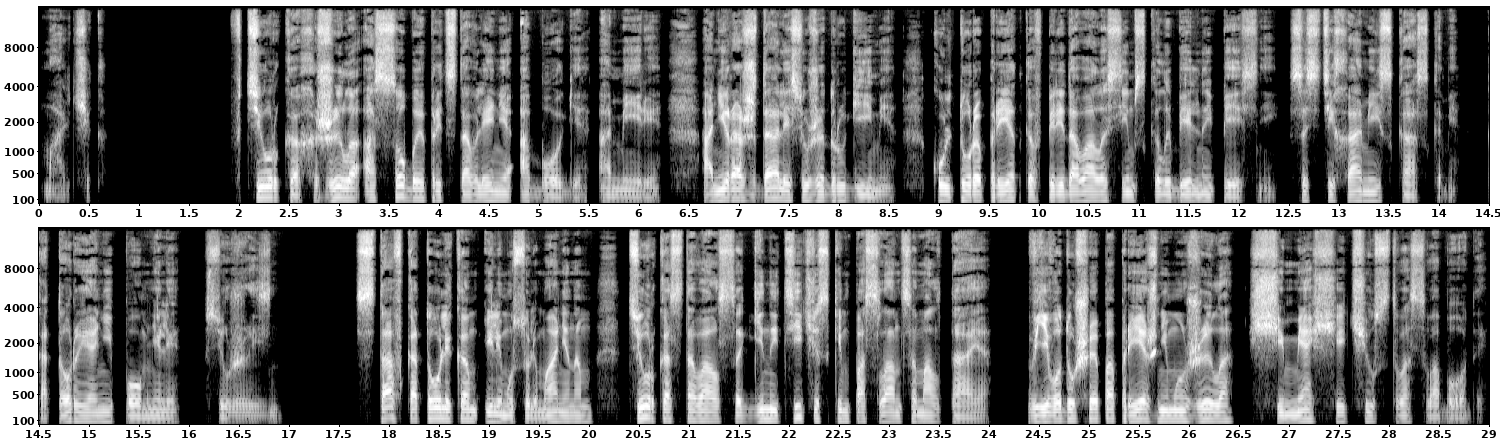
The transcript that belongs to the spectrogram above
мальчик. В тюрках жило особое представление о Боге, о мире. Они рождались уже другими. Культура предков передавалась им с колыбельной песней, со стихами и сказками, которые они помнили всю жизнь. Став католиком или мусульманином, тюрк оставался генетическим посланцем Алтая. В его душе по-прежнему жило щемящее чувство свободы.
